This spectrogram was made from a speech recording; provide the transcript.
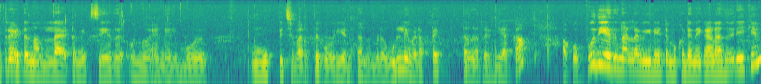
ഇത്രയിട്ട് നല്ലതായിട്ട് മിക്സ് ചെയ്ത് ഒന്ന് എണ്ണയിൽ മൂ മൂപ്പിച്ച് വറുത്ത് കോരിയെടുത്താൽ നമ്മുടെ ഉള്ളിവട പെട്ടെന്ന് റെഡിയാക്കാം. അപ്പോൾ പുതിയൊരു നല്ല വീഡിയോ ആയിട്ട് നമുക്ക് കാണാതെ വരേക്കും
